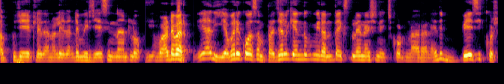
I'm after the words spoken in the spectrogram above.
తప్పు చేయట్లేదనో లేదంటే మీరు చేసిన దాంట్లో వాట్ ఎవర్ అది ఎవరి కోసం? ప్రజలకి ఎందుకు మీరు అంత ఎక్స్ప్లెనేషన్ ఇచ్చుకుంటున్నారు అనేది బేసిక్ క్వశ్చన్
